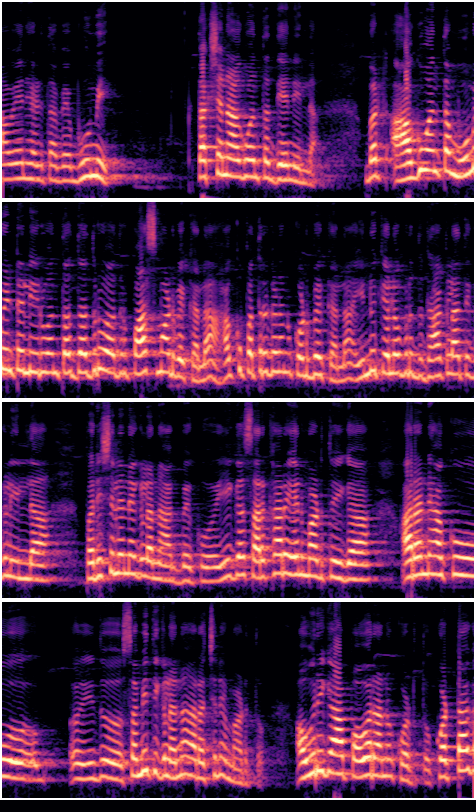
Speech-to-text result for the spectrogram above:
ನಾವೇನು ಹೇಳ್ತೇವೆ, ಭೂಮಿ. ತಕ್ಷಣ ಆಗುವಂಥದ್ದು ಏನಿಲ್ಲ ಬಟ್ ಆಗುವಂಥ ಮೂಮೆಂಟಲ್ಲಿ ಇರುವಂಥದ್ದಾದರೂ ಅದ್ರ ಪಾಸ್ ಮಾಡಬೇಕಲ್ಲ ಹಕ್ಕುಪತ್ರಗಳನ್ನು ಕೊಡಬೇಕಲ್ಲ. ಇನ್ನು ಕೆಲವೊಬ್ರದ್ದು ದಾಖಲಾತಿಗಳಿಲ್ಲ ಪರಿಶೀಲನೆಗಳನ್ನು ಆಗಬೇಕು. ಈಗ ಸರ್ಕಾರ ಏನು ಮಾಡ್ತು ಈಗ? ಅರಣ್ಯ ಹಕ್ಕು ಇದು ಸಮಿತಿಗಳನ್ನು ರಚನೆ ಮಾಡ್ತು. ಅವರಿಗೆ ಆ ಪವರನ್ನು ಕೊಡ್ತು. ಕೊಟ್ಟಾಗ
